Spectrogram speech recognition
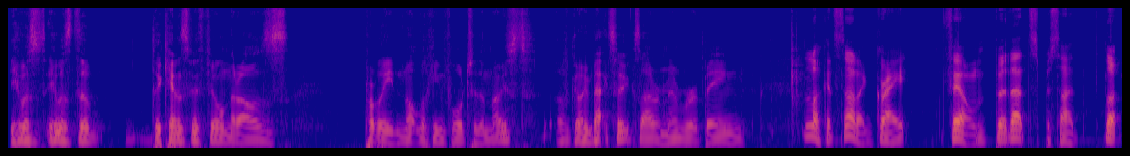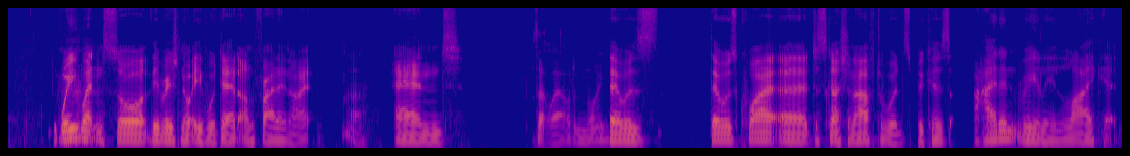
it was it was the the Kevin Smith film that I was probably not looking forward to the most of going back to because I remember it being Look, it's not a great film, but that's beside. Look, we went and saw the original Evil Dead on Friday night, ah, and was that loud and annoying? there was there was quite a discussion afterwards because I didn't really like it,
